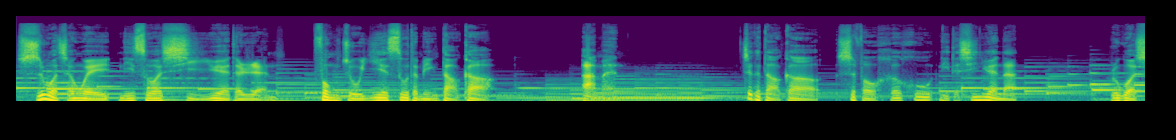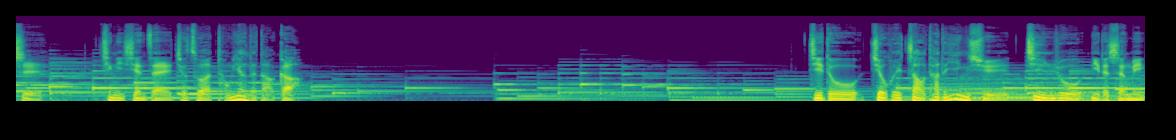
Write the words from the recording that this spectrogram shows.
使我成为你所喜悦的人。奉主耶稣的名祷告，阿门。这个祷告是否合乎你的心愿呢？如果是，请你现在就做同样的祷告。基督就会照他的应许进入你的生命。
